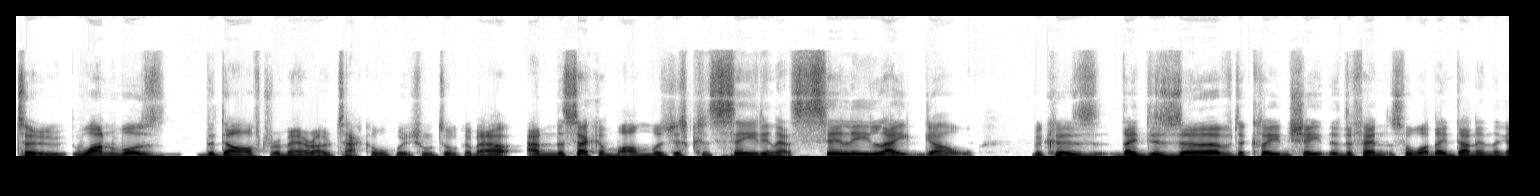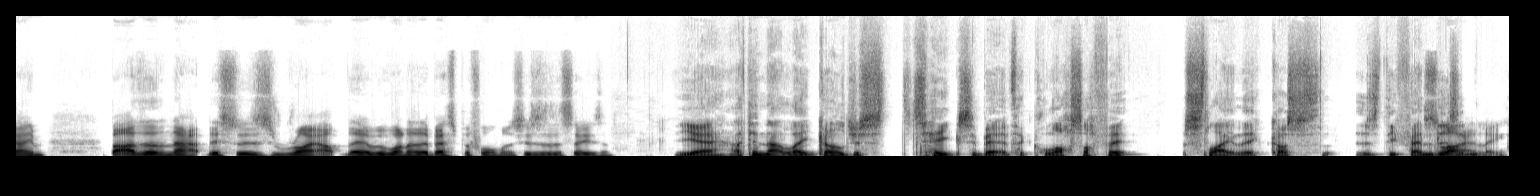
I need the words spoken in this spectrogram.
two. One was the daft Romero tackle, which we'll talk about, and the second one was just conceding that silly late goal because they deserved a clean sheet, the defence, for what they'd done in the game. But other than that, this was right up there with one of the best performances of the season. Yeah, I think that late goal just takes a bit of the gloss off it slightly because as defenders slightly, and,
